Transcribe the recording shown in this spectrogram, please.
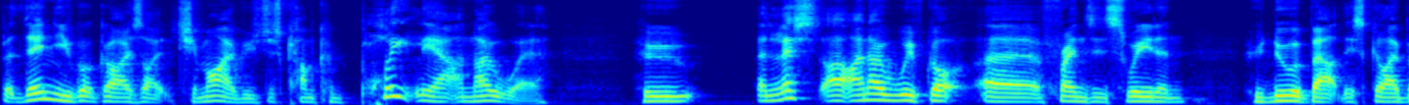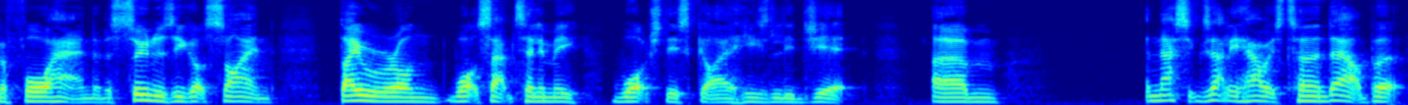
but then you've got guys like Chimaev who's just come completely out of nowhere who unless I know we've got uh, friends in Sweden who knew about this guy beforehand, and as soon as he got signed, they were on WhatsApp telling me, "Watch this guy, he's legit." Um, and that's exactly how it's turned out. But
